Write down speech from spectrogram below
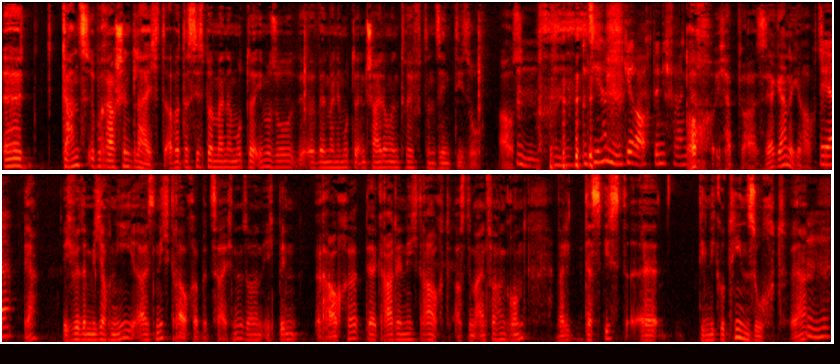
Äh, ganz überraschend leicht, aber das ist bei meiner Mutter immer so, äh, wenn meine Mutter Entscheidungen trifft, dann sind die so aus. Mhm, mhm. Und Sie haben nie geraucht, wenn ich fragen? Doch, ich habe äh, sehr gerne geraucht. Ja. ja. Ich würde mich auch nie als Nichtraucher bezeichnen, sondern ich bin Raucher, der gerade nicht raucht. Aus dem einfachen Grund, weil das ist äh, die Nikotinsucht, ja, mhm.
